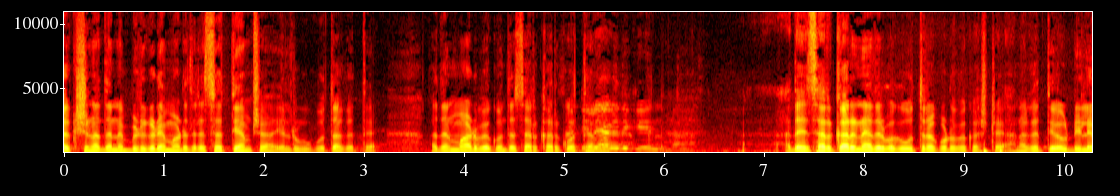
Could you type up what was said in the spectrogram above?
ತಕ್ಷಣ ಅದನ್ನು ಬಿಡುಗಡೆ ಮಾಡಿದ್ರೆ ಸತ್ಯಾಂಶ ಎಲ್ರಿಗೂ ಗೊತ್ತಾಗುತ್ತೆ. ಅದನ್ನು ಮಾಡಬೇಕು ಅಂತ ಸರ್ಕಾರಕ್ಕೆ ಒತ್ತಾಯ ಅದೇ ಸರ್ಕಾರನೇ ಅದ್ರ ಬಗ್ಗೆ ಉತ್ತರ ಕೊಡಬೇಕಷ್ಟೇ. ಅನಗತ್ಯವಾಗಿ ಡಿಲೇ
